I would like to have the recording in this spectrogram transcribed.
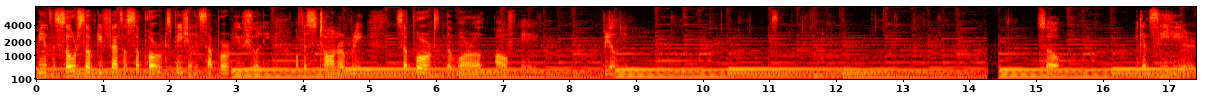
means a source of defense or support, especially support usually of a stone or brick, supports the wall of a building. So we can see here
